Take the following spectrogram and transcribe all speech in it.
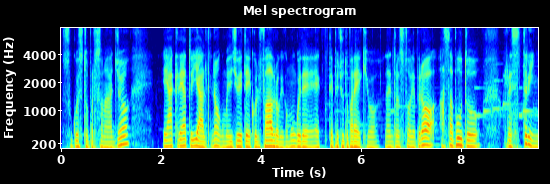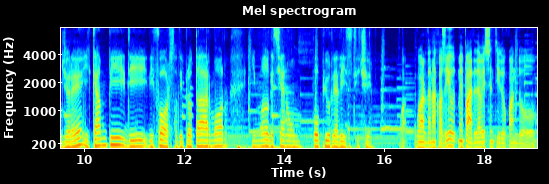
su questo personaggio e ha creato gli altri, no? Come dicevi te, col Fabro che comunque ti è piaciuto parecchio dentro la storia, però ha saputo restringere i campi di, di forza, di plot armor, in modo che siano un po' più realistici. Guarda una cosa, io mi pare di aver sentito quando,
